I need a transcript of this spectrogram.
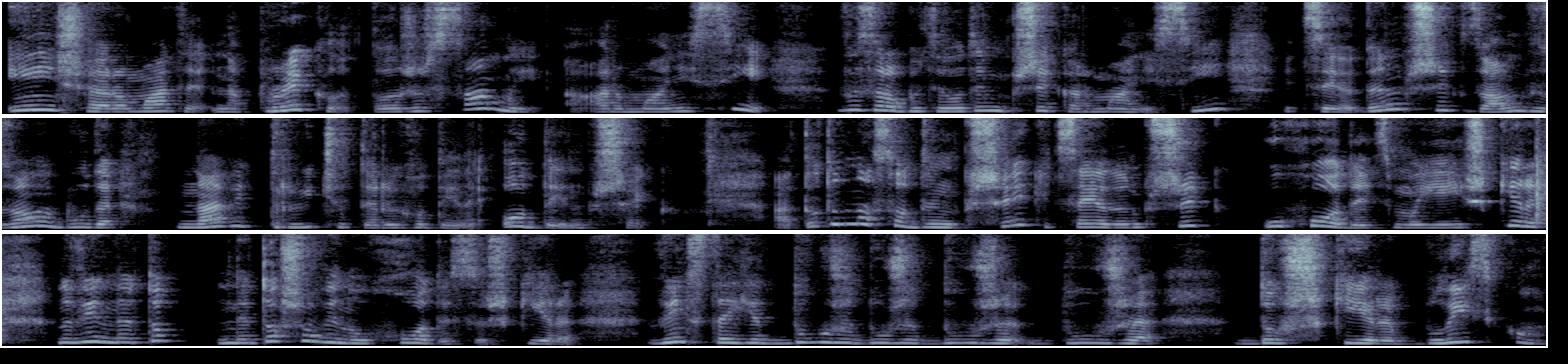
інші аромати, наприклад, той же самий Armani Сі. Ви зробите один пшик Armani Сі, і цей один пшик з вами, з вами буде навіть 3-4 години. Один пшик. А тут у нас один пшик, і цей один пшик уходить з моєї шкіри. Ну він не то, не то, що він уходить з шкіри, він стає дуже-дуже дуже дуже до шкіри близько.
